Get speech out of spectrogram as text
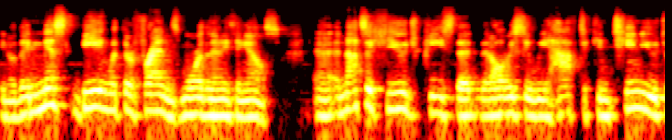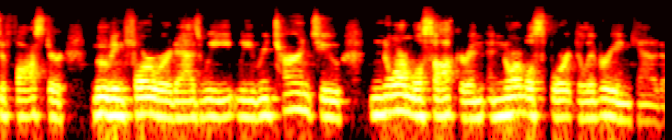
you know, they missed being with their friends more than anything else. And, that's a huge piece that, that obviously we have to continue to foster moving forward as we, we return to normal soccer and, and normal sport delivery in Canada.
